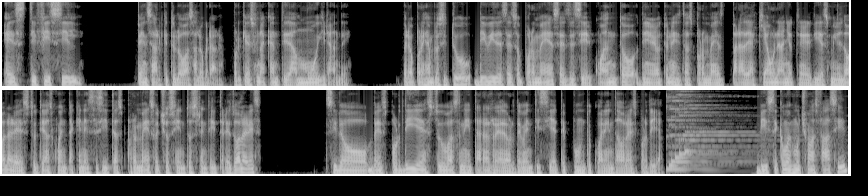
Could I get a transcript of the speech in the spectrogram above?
es difícil pensar que tú lo vas a lograr, porque es una cantidad muy grande. Pero, por ejemplo, si tú divides eso por mes, es decir, cuánto dinero tú necesitas por mes para de aquí a un año tener 10 mil dólares, tú te das cuenta que necesitas por mes 833 dólares si lo ves por días, tú vas a necesitar alrededor de 27.40 dólares por día. ¿Viste cómo es mucho más fácil?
